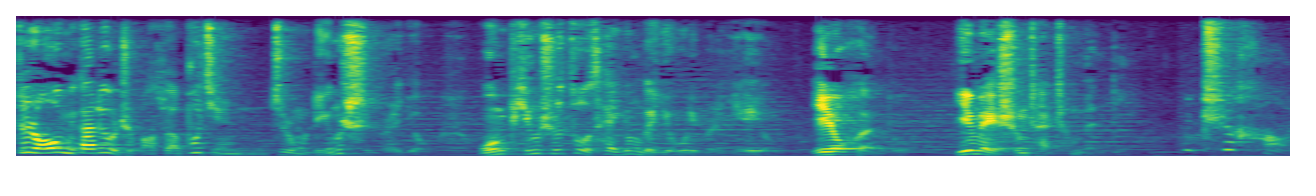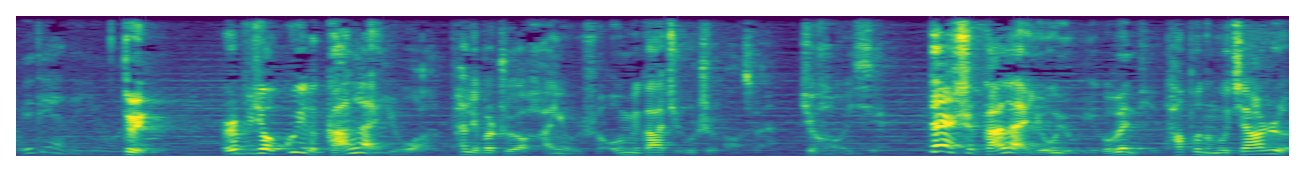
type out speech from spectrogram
这种欧米伽六脂肪酸不仅这种零食里边有，我们平时做菜用的油里边也有，也有很多，因为生产成本低。吃好一点的油。对，而比较贵的橄榄油啊，它里边主要含有的是欧米伽九脂肪酸，就好一些。但是橄榄油有一个问题，它不能够加热，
